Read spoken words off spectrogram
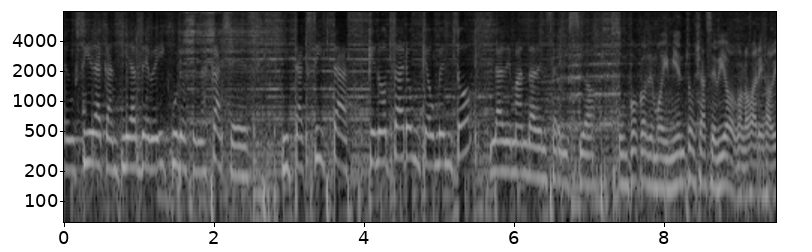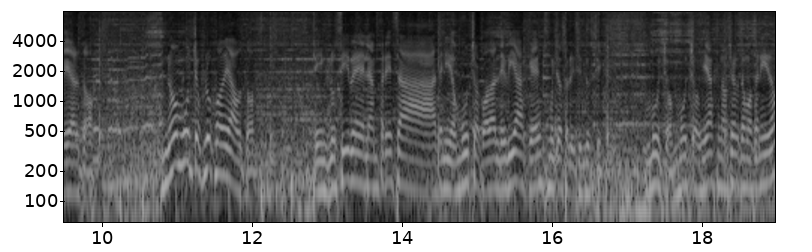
Reducida cantidad de vehículos en las calles y taxistas que notaron que aumentó la demanda del servicio. Un poco de movimiento ya se vio con los bares abiertos. No mucho flujo de autos. Inclusive la empresa ha tenido mucho caudal de viajes, mucha solicitud, sí. Muchos, muchos viajes, ¿no es cierto?, hemos tenido.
